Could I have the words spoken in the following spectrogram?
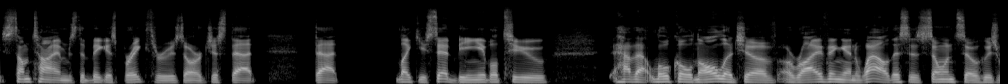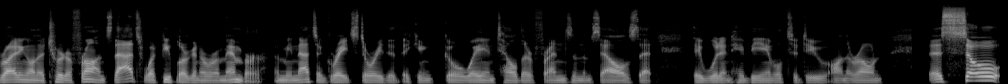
Sometimes the biggest breakthroughs are just that that like you said being able to have that local knowledge of arriving and wow this is so and so who's riding on the Tour de France that's what people are going to remember i mean that's a great story that they can go away and tell their friends and themselves that they wouldn't be able to do on their own uh, so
